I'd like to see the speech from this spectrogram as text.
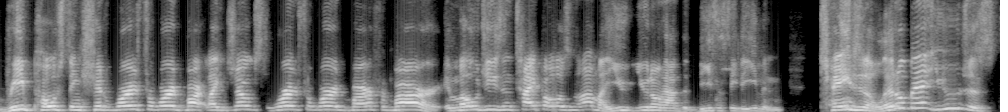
reposting shit word for word bar like jokes word for word bar for bar emojis and typos and all my you you don't have the decency to even change it a little bit you just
